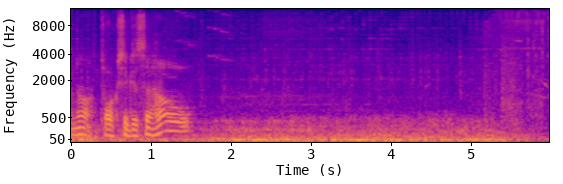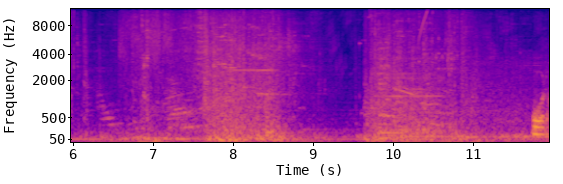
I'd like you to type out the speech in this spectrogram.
know, toxic as hell. Water.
